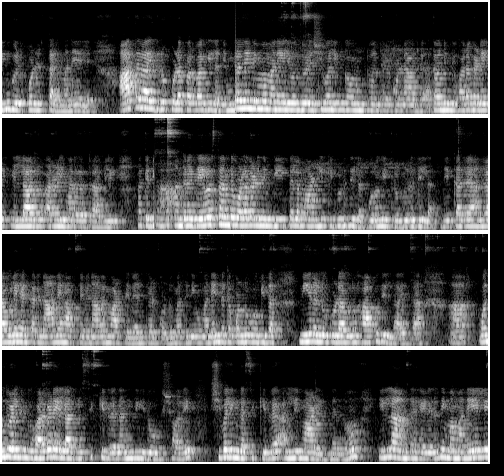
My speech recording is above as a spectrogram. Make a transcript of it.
ಲಿಂಗು ಇಟ್ಕೊಂಡಿರ್ತಾರೆ ಮನೆಯಲ್ಲೇ. ಆ ಥರ ಇದ್ದರೂ ಕೂಡ ಪರವಾಗಿಲ್ಲ ನಿಮ್ಮದೇ ನಿಮ್ಮ ಮನೆಯಲ್ಲಿ ಒಂದು ವೇಳೆ ಶಿವಲಿಂಗ ಉಂಟು ಅಂತ ಹೇಳ್ಕೊಂಡಾದ್ರೆ, ಅಥವಾ ನಿಮಗೆ ಹೊರಗಡೆ ಎಲ್ಲಾದರೂ ಅರಳಿ ಮರದ ಹತ್ರ ಆಗಲಿ, ಮತ್ತು ಅಂದರೆ ದೇವಸ್ಥಾನದ ಒಳಗಡೆ ನಿಮಗೆ ಇದೆಲ್ಲ ಮಾಡಲಿಕ್ಕೆ ಬಿಡುವುದಿಲ್ಲ ಪುರೋಹಿತರು ಬಿಡುವುದಿಲ್ಲ ಬೇಕಾದರೆ ಅಂದರೆ ಅವರೇ ಹೇಳ್ತಾರೆ, ನಾವೇ ಹಾಕ್ತೇವೆ, ನಾವೇ ಮಾಡ್ತೇವೆ ಅಂತ ಹೇಳ್ಕೊಂಡು, ಮತ್ತು ನೀವು ಮನೆಯಿಂದ ತಗೊಂಡು ಹೋಗಿದ್ದ ನೀರನ್ನು ಕೂಡ ಅವರು ಹಾಕುವುದಿಲ್ಲ ಆಯಿತಾ? ಒಂದು ವೇಳೆ ನಿಮಗೆ ಹೊರಗಡೆ ಎಲ್ಲಾದರೂ ಸಿಕ್ಕಿದರೆ ನಂದಿ ಇದು ಸಾರಿ, ಶಿವಲಿಂಗ ಸಿಕ್ಕಿದರೆ ಅಲ್ಲಿ ಮಾಡಿ ಇದನ್ನು. ಇಲ್ಲ ಅಂತ ಹೇಳಿದರೆ ನಿಮ್ಮ ಮನೆಯಲ್ಲಿ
